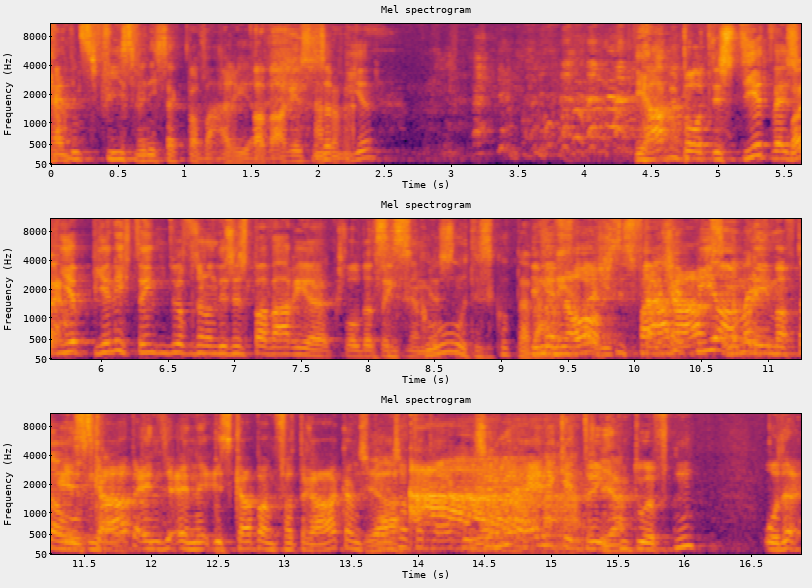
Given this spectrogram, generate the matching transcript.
Nein. ganz fies, wenn ich sage Bavaria. Bavaria, ist das ein Aber- Bier? Die haben protestiert, weil sie ihr Bier nicht trinken durften, sondern dieses Bavaria-Geschloder trinken haben müssen. Gut, das ist gut. Bavaria. Genau, das da falsche Bieremblem auf der Es Hose. gab, ein, eine, es gab einen Vertrag, einen Sponsorvertrag, wo sie nur Heineken trinken Ja. durften. Oder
